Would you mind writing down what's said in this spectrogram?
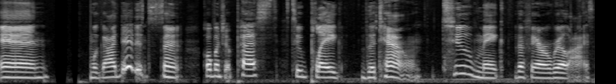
And what God did is sent a whole bunch of pests to plague the town to make the Pharaoh realize.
